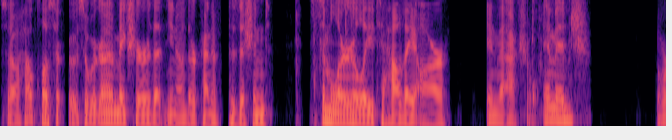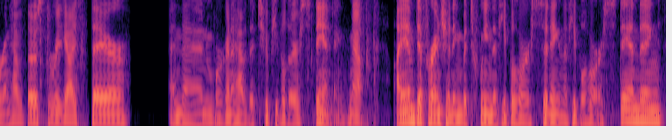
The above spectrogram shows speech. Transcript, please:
So how close are, so we're going to make sure that, you know, they're kind of positioned similarly to how they are in the actual image. But we're going to have those three guys there. And then we're going to have the two people that are standing. Now, I am differentiating between the people who are sitting and the people who are standing.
